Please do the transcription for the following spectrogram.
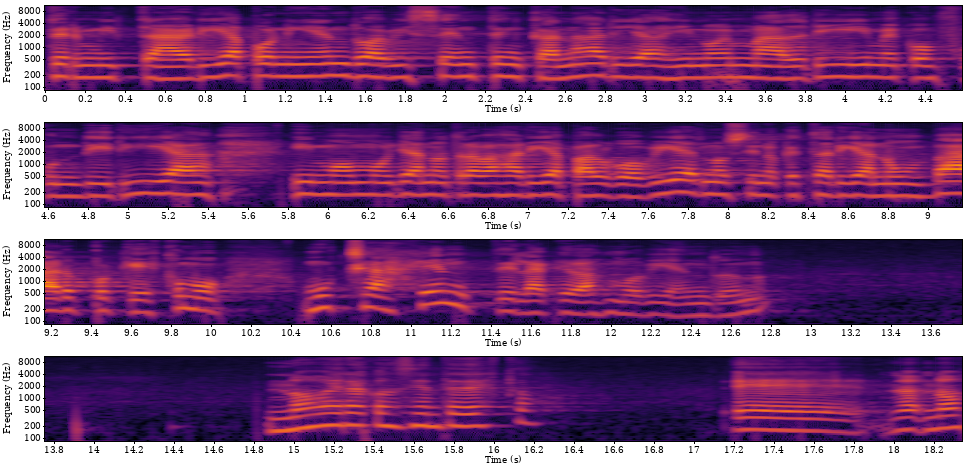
terminaría poniendo a Vicente en Canarias y no en Madrid, me confundiría y Momo ya no trabajaría para el gobierno, sino que estaría en un bar, porque es como mucha gente la que vas moviendo, ¿no? ¿No era consciente de esto? Eh, no,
